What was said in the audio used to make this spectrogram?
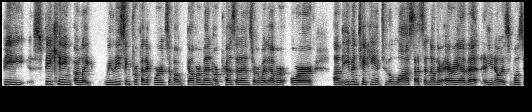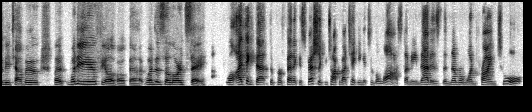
be speaking or like releasing prophetic words about government or presidents or whatever, or um, even taking it to the lost. That's another area that, you know, is supposed to be taboo. But what do you feel about that? What does the Lord say? Well, I think that the prophetic, especially if you talk about taking it to the lost, I mean, that is the number one prime tool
